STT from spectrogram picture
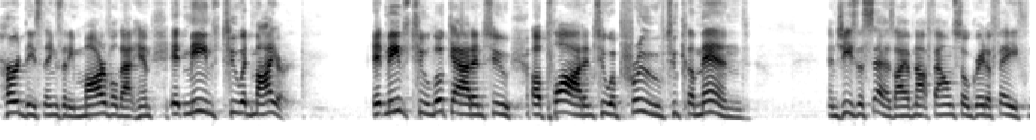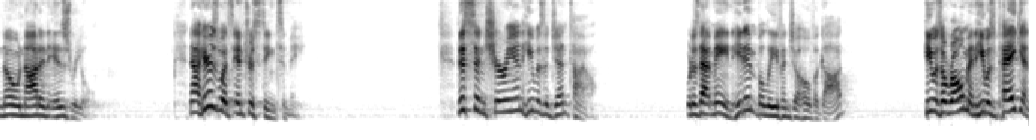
heard these things, that he marveled at him, it means to admire. It means to look at and to applaud and to approve, to commend. And Jesus says, I have not found so great a faith, no, not in Israel. Now, here's what's interesting to me this centurion, he was a Gentile. What does that mean? He didn't believe in Jehovah God, he was a Roman, he was pagan.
